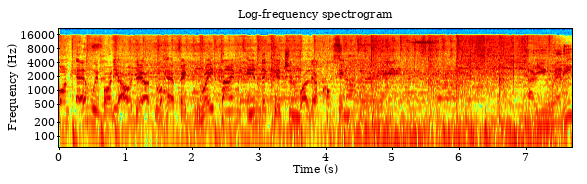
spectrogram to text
Want everybody out there to have a great time in the kitchen while they're cooking. Are you ready?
